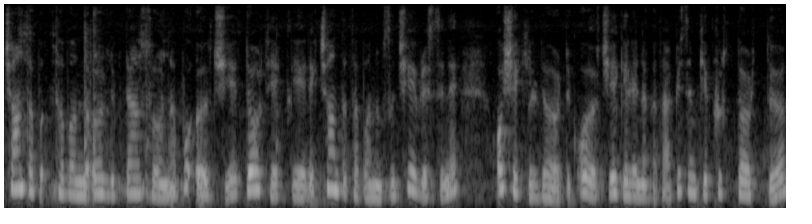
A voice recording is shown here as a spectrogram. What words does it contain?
çanta tabanını ördükten sonra bu ölçüye 4 ekleyerek çanta tabanımızın çevresini o şekilde ördük. O ölçüye gelene kadar. Bizimki 44'tü.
